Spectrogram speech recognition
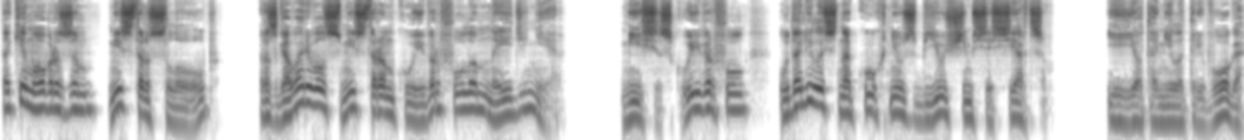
Таким образом, мистер Слоуп разговаривал с мистером Куиверфулом наедине. Миссис Куиверфул удалилась на кухню с бьющимся сердцем. Ее томила тревога,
